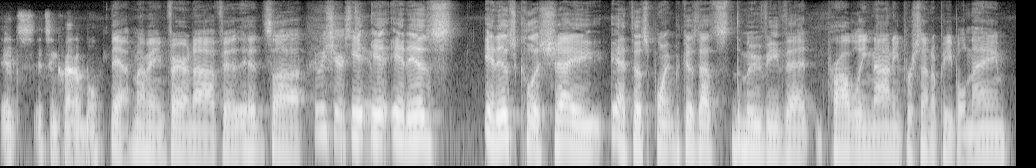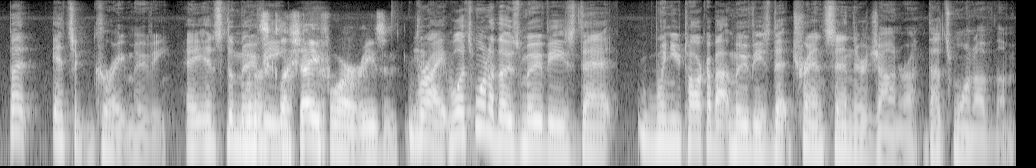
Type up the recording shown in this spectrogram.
It's it's incredible. Yeah, I mean, fair enough. It, it's uh, It was yours too, it, it is it is cliche at this point because that's the movie that probably ninety percent of people name. But it's a great movie. It's the Well, it's movie, cliche for a reason. right? Well, it's one of those movies that when you talk about movies that transcend their genre, that's one of them.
